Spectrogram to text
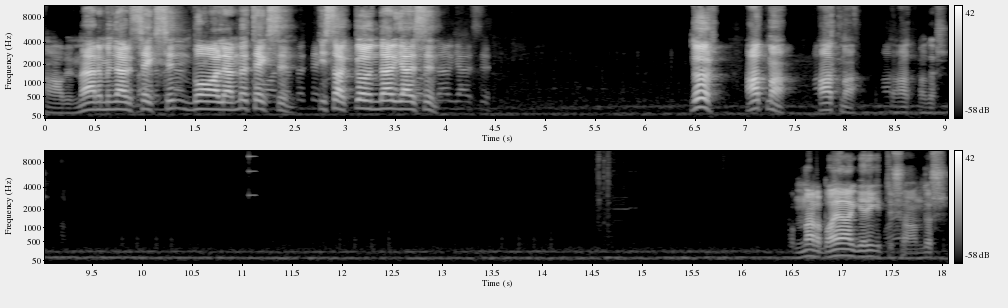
Abi mermiler seksin bu alemde teksin. İshak gönder gelsin. Dur. Atma. Atma. Atma dur. Bunlar bayağı geri gitti şu an dur.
